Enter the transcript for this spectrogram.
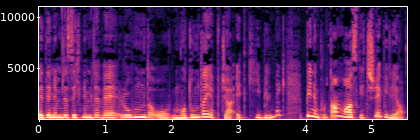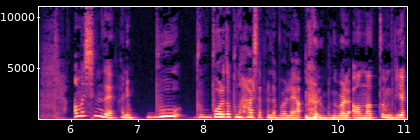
bedenimde, zihnimde ve ruhumda o modumda yapacağı etkiyi bilmek beni buradan vazgeçirebiliyor. Ama şimdi hani bu bu, bu arada bunu her seferinde böyle yapmıyorum. Bunu böyle anlattım diye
